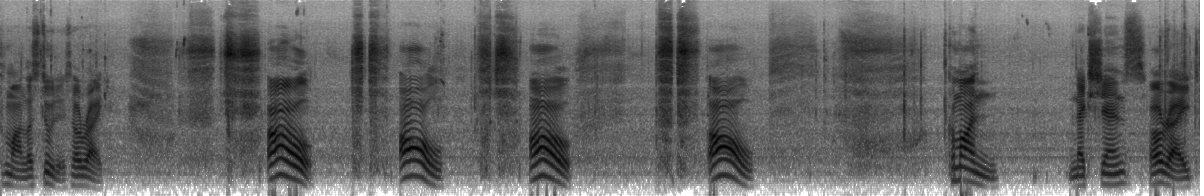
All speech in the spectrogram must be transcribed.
Come on, let's do this. Alright. Oh! Oh! Oh! Oh! Come on, next gens. Alright.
